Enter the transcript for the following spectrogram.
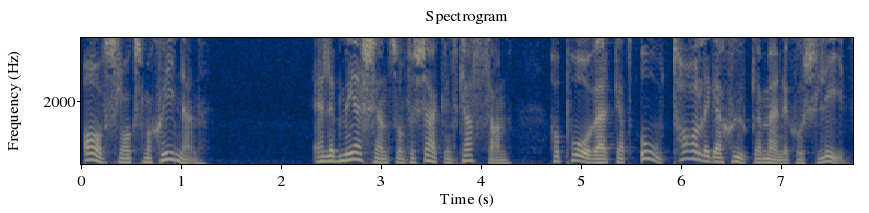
Avslagsmaskinen, eller mer känt som Försäkringskassan, har påverkat otaliga sjuka människors liv.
